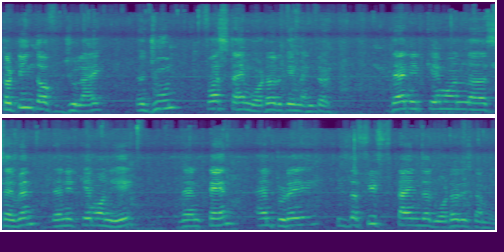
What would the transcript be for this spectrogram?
13th of July, uh, June, first time water came entered. Then it came on uh, 7th, then it came on 8th, then 10th and today is the fifth time that water is coming.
